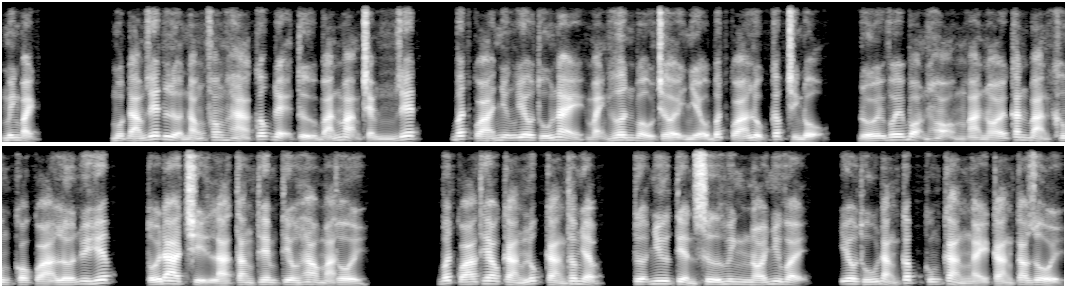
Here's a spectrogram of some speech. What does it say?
Minh bạch. Một đám giết lửa nóng phong hà cốc đệ tử bán mạng chém giết, bất quá những yêu thú này mạnh hơn bầu trời nhiều bất quá lục cấp trình độ, đối với bọn họ mà nói căn bản không có quá lớn uy hiếp, tối đa chỉ là tăng thêm tiêu hao mà thôi. Bất quá theo càng lúc càng thâm nhập tựa như tiền sư huynh nói như vậy, yêu thú đẳng cấp cũng càng ngày càng cao rồi,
